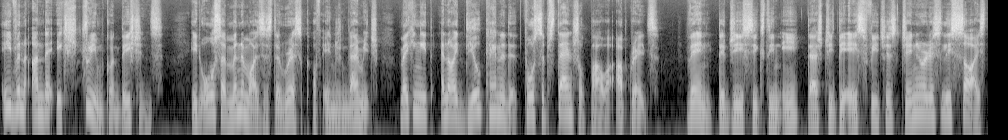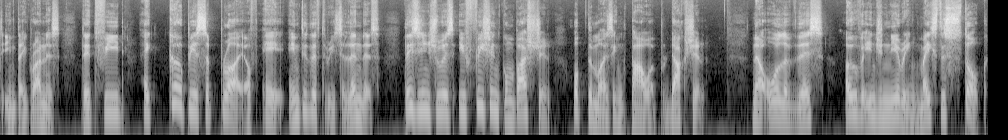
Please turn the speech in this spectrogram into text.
even under extreme conditions. It also minimizes the risk of engine damage, making it an ideal candidate for substantial power upgrades. Then, the G16E-GTS features generously sized intake runners that feed a copious supply of air into the three cylinders. This ensures efficient combustion, optimizing power production. Now all of this over-engineering makes the stock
